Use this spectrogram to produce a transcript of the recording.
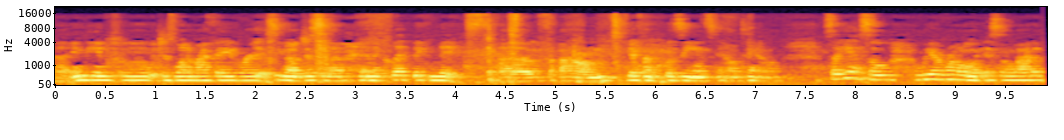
uh, Indian food, which is one of my favorites. You know, just a, an eclectic mix of um, different cuisines downtown. So yeah, so we are rolling. It's a lot of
